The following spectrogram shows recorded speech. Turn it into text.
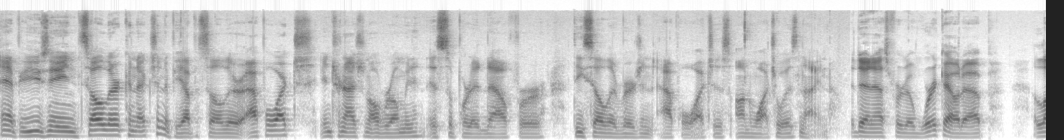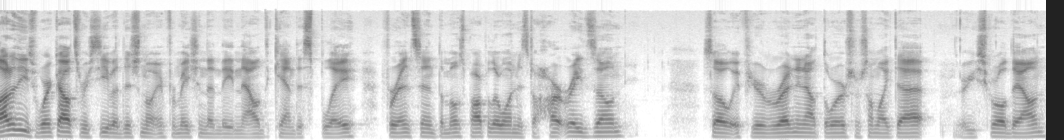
And if you're using cellular connection, if you have a cellular Apple Watch, international roaming is supported now for the cellular version Apple Watches on WatchOS 9. And then as for the workout app, a lot of these workouts receive additional information that they now can display. For instance, the most popular one is the heart rate zone. So if you're running outdoors or something like that, or you scroll down,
